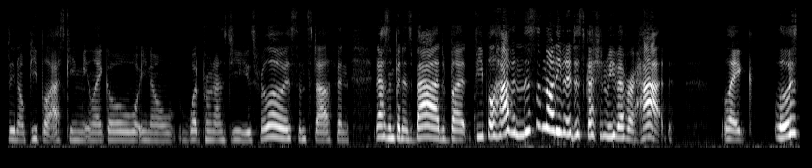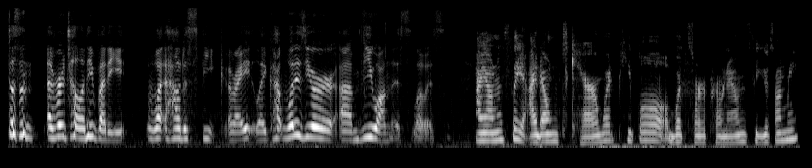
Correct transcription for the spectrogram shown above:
you know people asking me like oh you know what pronouns do you use for lois and stuff and it hasn't been as bad but people haven't this is not even a discussion we've ever had like lois doesn't ever tell anybody what how to speak right like how, what is your um, view on this lois I honestly, I don't care what people, what sort of pronouns they use on me.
